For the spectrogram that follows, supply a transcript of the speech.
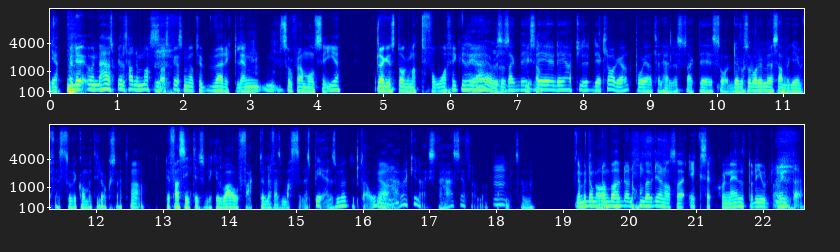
Japp. Men det, och det här spelet hade massa spel som jag typ verkligen såg fram emot att se. Dragon's Dogma 2 fick vi se. Ja, ja, men som sagt, det, liksom. det, det, det klagar jag inte på egentligen heller. Som sagt, det är så. Det var, så var det med Summer Game Fest som vi kommer till också. Att Ja. Det fanns inte så mycket wow-faktor, men det fanns massor med spel som jag typ sa, åh, Ja. det här verkar ju nice, det här ser jag fram emot. Mm. Nej, men de, Ja. de, behövde, de behövde göra något så här exceptionellt och det gjorde de inte.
